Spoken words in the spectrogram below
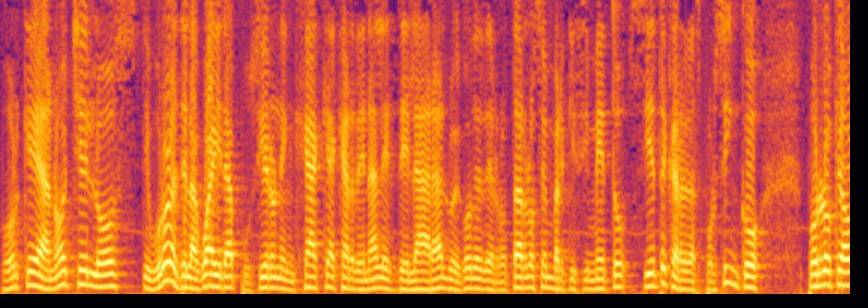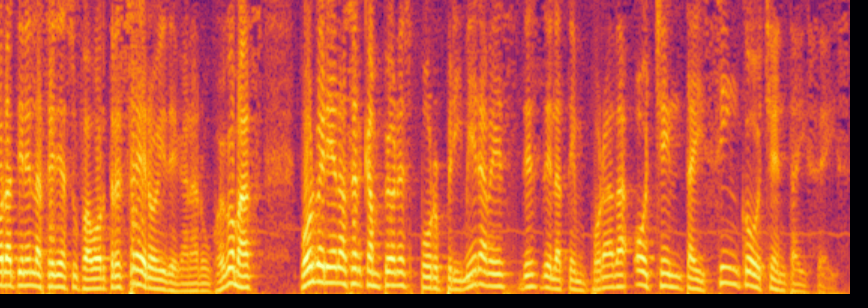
porque anoche los tiburones de La Guaira pusieron en jaque a Cardenales de Lara luego de derrotarlos en Barquisimeto siete carreras por cinco, por lo que ahora tienen la serie a su favor 3-0 y de ganar un juego más, volverían a ser campeones por primera vez desde la temporada 85-86.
